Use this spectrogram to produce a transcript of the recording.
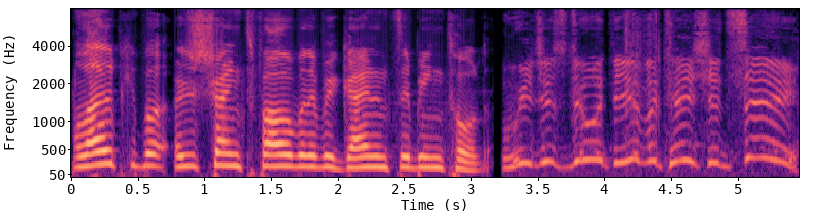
a lot of people are just trying to follow whatever guidance they're being told. We just do what the invitations say.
